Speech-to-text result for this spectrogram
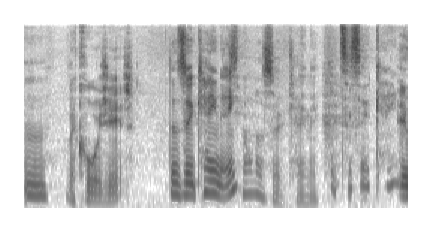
Mm. The courgette. The zucchini. It's not a zucchini. It's a zucchini. It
